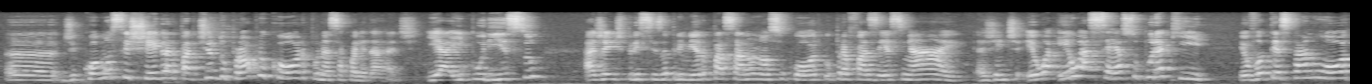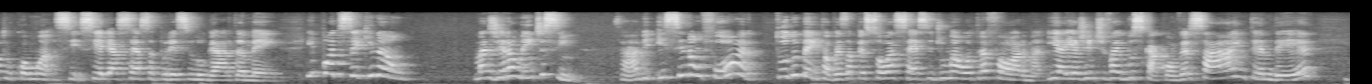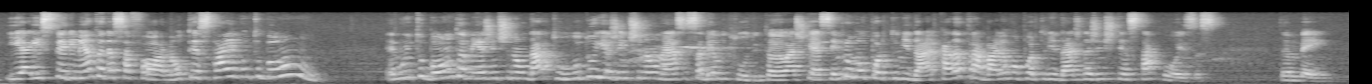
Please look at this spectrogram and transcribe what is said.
Uh, de como se chega a partir do próprio corpo nessa qualidade. E aí, por isso, a gente precisa primeiro passar no nosso corpo para fazer assim, ai, ah, a gente, eu, eu acesso por aqui. Eu vou testar no outro como se, se ele acessa por esse lugar também. E pode ser que não, mas geralmente sim, sabe? E se não for, tudo bem, talvez a pessoa acesse de uma outra forma. E aí a gente vai buscar conversar, entender, e aí experimenta dessa forma. O testar é muito bom. É muito bom também a gente não dar tudo e a gente não nasce sabendo tudo. Então eu acho que é sempre uma oportunidade, cada trabalho é uma oportunidade da gente testar coisas também.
